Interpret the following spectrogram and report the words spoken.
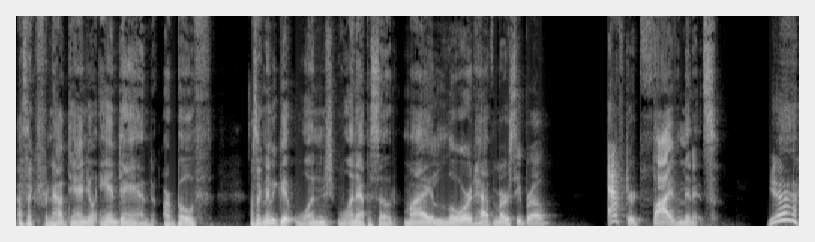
I was like, "For now, Daniel and Dan are both." I was like, "Let me get one one episode." My Lord, have mercy, bro. After five minutes, Yeah,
